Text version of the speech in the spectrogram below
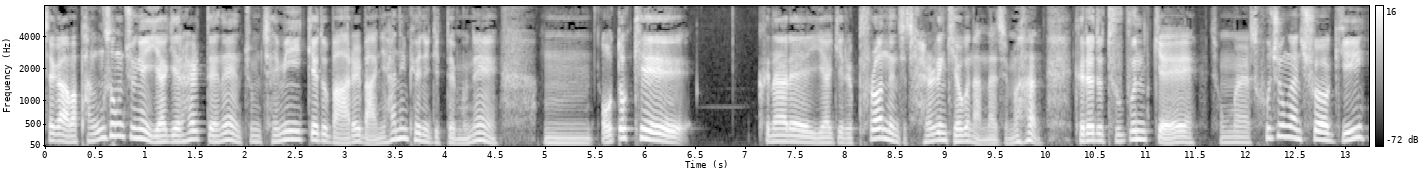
제가 아마 방송 중에 이야기를 할 때는 좀 재미있게도 말을 많이 하는 편이기 때문에 음 어떻게 그날의 이야기를 풀었는지 잘은 기억은 안 나지만 그래도 두 분께 정말 소중한 추억이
